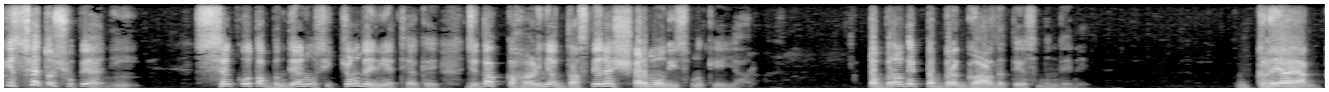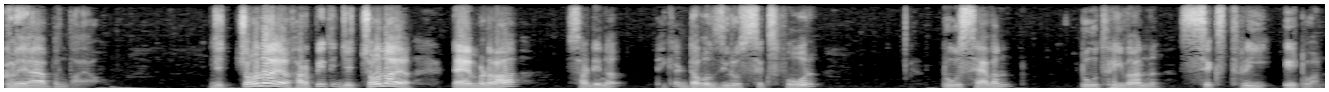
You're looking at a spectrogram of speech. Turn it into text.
ਕਿਸੇ ਤੋਂ ਛੁਪਿਆ ਨਹੀਂ। ਉਹ ਤਾਂ ਬੰਦਿਆਂ ਨੂੰ ਅਸੀਂ ਚਾਹੁੰਦੇ ਨਹੀਂ ਇੱਥੇ ਆ ਕੇ ਜਿੱਦਾਂ ਕਹਾਣੀਆਂ ਦੱਸਦੇ ਨਾ ਸ਼ਰਮ ਆਉਂਦੀ ਸੁਣ ਕੇ ਯਾਰ। ਟੱਬਰਾਂ ਦੇ ਟੱਬਰ ਗਾਲ ਦਿੱਤੇ ਉਸ ਬੰਦੇ ਨੇ। ਗਲਿਆ ਆ ਗਲਿਆ ਆ ਬੰਦਾ ਆ ਜੇ ਚਾਹਣਾ ਆ ਹਰਪ੍ਰੀਤ, ਜੇ ਚਾਹਣਾ ਆ, ਟਾਈਮ ਬਣਾ ਸਾਡੇ ਨਾਲ ਠੀਕ ਹੈ 0064 27 231 6381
